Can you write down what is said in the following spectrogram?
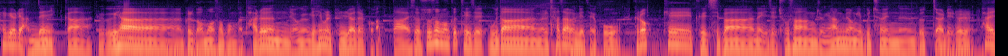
해결이 안 되니까 그 의학을 넘어서 뭔가 다른 영역의 힘을 빌려야 될 것 같다 해서 수소문 끝에 이제 무당을 찾아가게 되고 그렇게 그 집안의 이제 조상 중에 한 명이 묻혀 있는 묘자리를 파헤,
